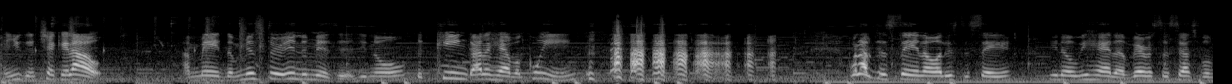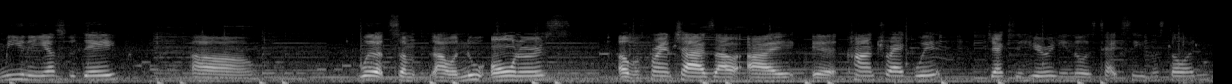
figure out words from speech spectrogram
And you can check it out. I made the Mr. and the Mrs. You know, the king gotta have a queen. but I'm just saying all this to say, you know, we had a very successful meeting yesterday uh, with some our new owners of a franchise I, I uh, contract with, Jackson Hewitt. You know, it's tax season starting,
